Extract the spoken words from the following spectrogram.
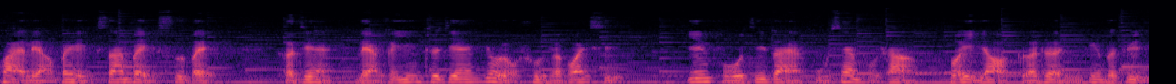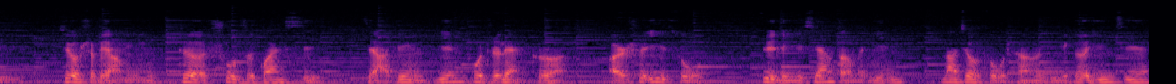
快两倍、三倍、四倍，可见两个音之间又有数学关系。音符记在五线谱上，所以要隔着一定的距离，就是表明这数字关系。假定音不止两个，而是一组距离相等的音，那就组成一个音阶。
